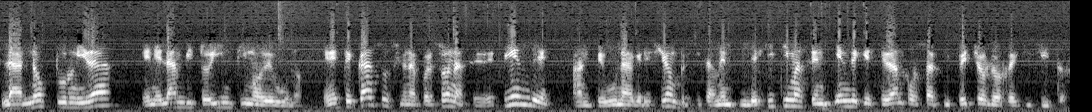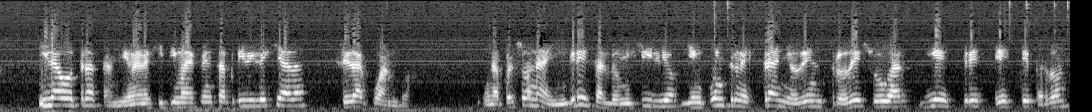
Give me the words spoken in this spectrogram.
la nocturnidad en el ámbito íntimo de uno. En este caso, si una persona se defiende ante una agresión precisamente ilegítima, se entiende que se dan por satisfechos los requisitos. Y la otra, también una legítima defensa privilegiada, se da cuando una persona ingresa al domicilio y encuentra un extraño dentro de su hogar y este, este perdón,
